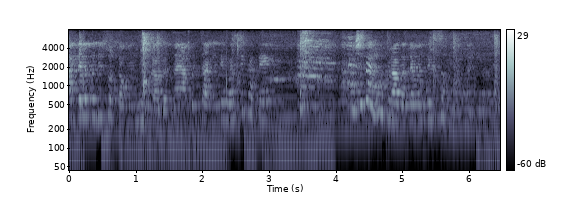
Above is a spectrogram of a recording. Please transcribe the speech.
आद्याला कधी स्वतःहून भूक लागत नाही. आपण चाललं तेव्हाच ते खाते. कशी काय भूक लागत नाही? मला समजत नाही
